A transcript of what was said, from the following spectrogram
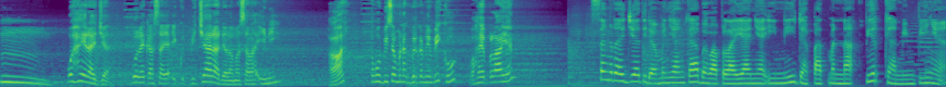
Hmm, wahai raja, bolehkah saya ikut bicara dalam masalah ini? Hah? Kamu bisa menakbirkan mimpiku, wahai pelayan? Sang raja tidak menyangka bahwa pelayannya ini dapat menakbirkan mimpinya.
